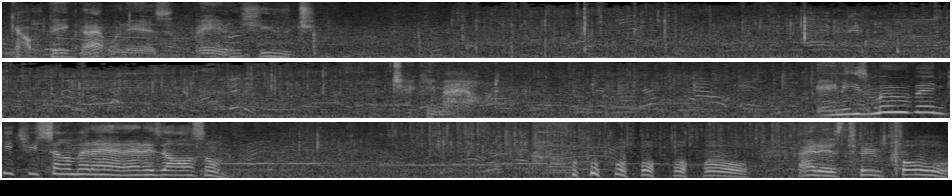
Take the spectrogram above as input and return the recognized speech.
Look how big that one is. Man, he's huge. Check him out. And he's moving. Get you some of that. That is awesome. that is too cool.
